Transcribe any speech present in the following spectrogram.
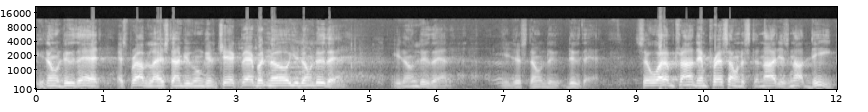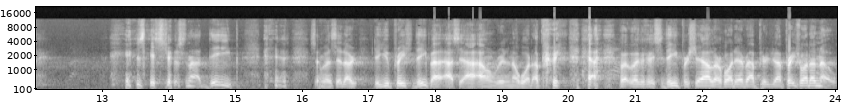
You don't do that. That's probably the last time you're going to get a check there, but no, you don't do that. You don't do that. You just don't do, do that. So, what I'm trying to impress on us tonight is not deep. It's just not deep. Somebody said, "Do you preach deep?" I, I said, I, don't really know what I preach, but if it's deep or shallow or whatever, I preach, I preach what I know."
